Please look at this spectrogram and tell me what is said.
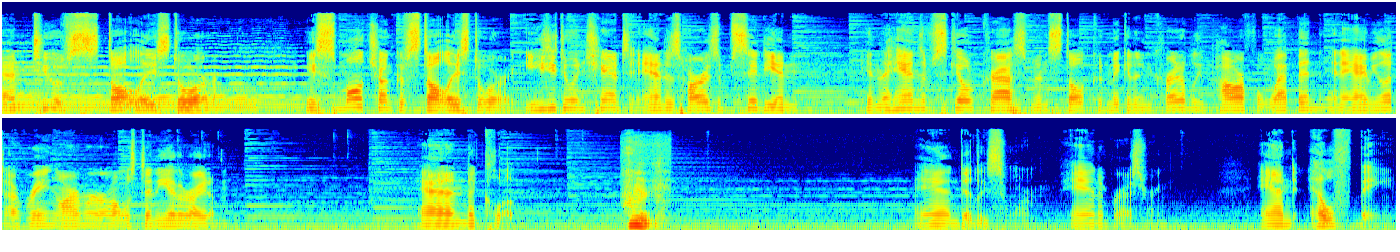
And two of Stalt Laced Ore. A small chunk of Stalt Laced Ore, easy to enchant and as hard as obsidian, in the hands of skilled craftsmen, Stalt could make an incredibly powerful weapon, an amulet, a ring, armor, or almost any other item. And a club. Hmm. And Deadly Swarm. And a brass ring. And Elfbane,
